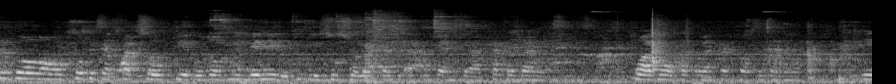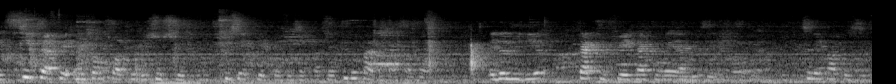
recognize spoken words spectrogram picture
devant professeur Faxo, qui est aujourd'hui l'aîné de toutes les sociologues africaines, qui a 83 ans, 84 ans cette année. Et si tu as fait un temps soit peu de sociaux, tu sais qui est professeur Faxo, tu ne peux pas ne pas savoir. Et de lui dire, qu'as-tu fait, qu'as-tu réalisé Ce n'est pas possible.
